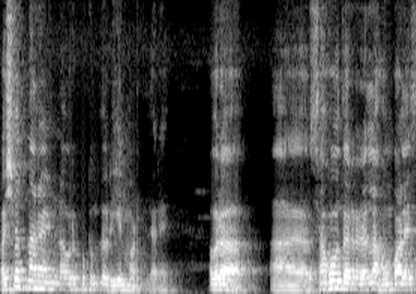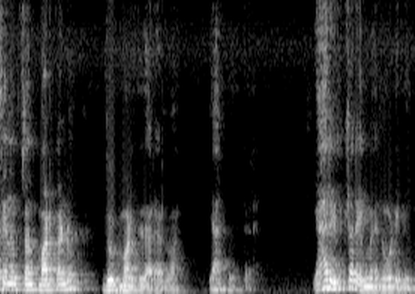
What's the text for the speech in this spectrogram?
ಅಶ್ವಥ್ ನಾರಾಯಣನವರ ಕುಟುಂಬದವ್ರು ಏನು ಮಾಡ್ತಿದ್ದಾರೆ? ಅವರ ಸಹೋದರರೆಲ್ಲ ಹೊಂಬಾಳೆ ಸಿನಿಮ್ಸ್ ಅಂತ ಮಾಡ್ಕೊಂಡು ದುಡ್ಡು ಮಾಡ್ತಿದ್ದಾರೆ ಅಲ್ವಾ? ಯಾರು ಬರ್ತಾರೆ? ಯಾರು ಇರ್ತಾರೆ ನೋಡಿ ನೀವು?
